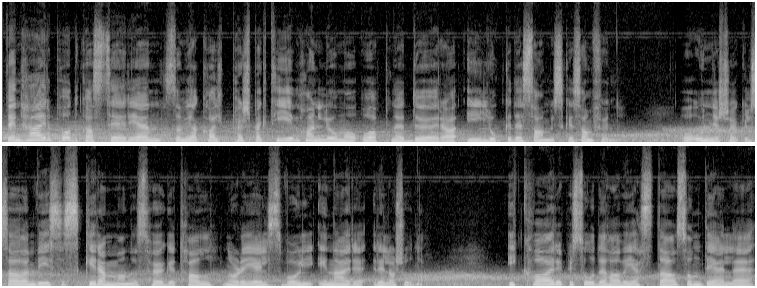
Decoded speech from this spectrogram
Denne podkastserien som vi har kalt Perspektiv, handler om å åpne dører i lukkede samiske samfunn. Og undersøkelser viser skremmende høye tall når det gjelder vold i nære relasjoner. I hver episode har vi gjester som deler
